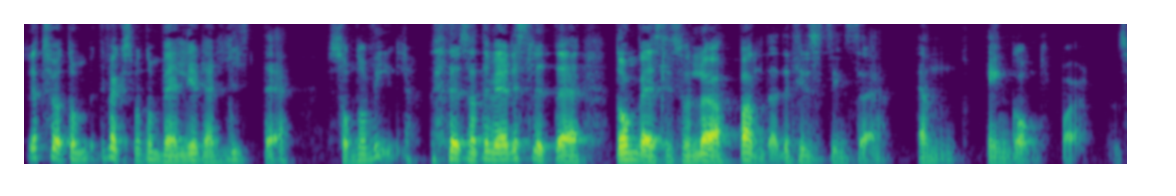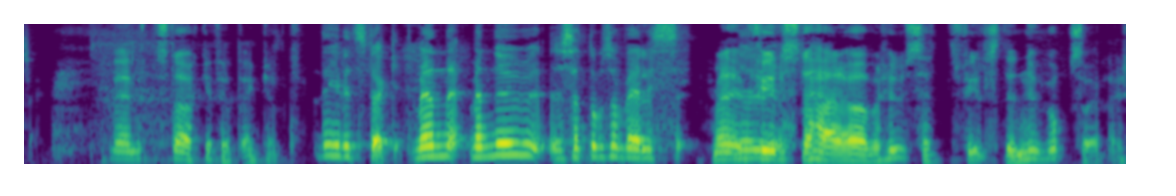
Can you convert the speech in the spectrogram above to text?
Jag tror att de, det verkar som att de väljer det lite som de vill. Så att det väljs lite, de väljs liksom löpande, det tillsätts inte en, en gång bara. Det är lite stökigt helt enkelt. Det är lite stökigt, men, men nu, så att de som väljs... Men nu... fylls det här överhuset, fylls det nu också eller?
